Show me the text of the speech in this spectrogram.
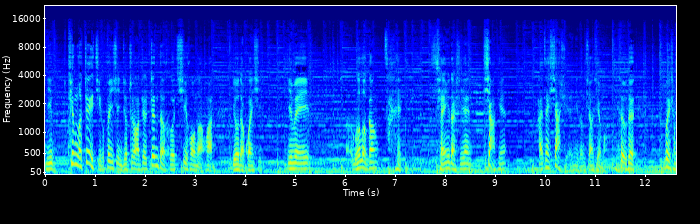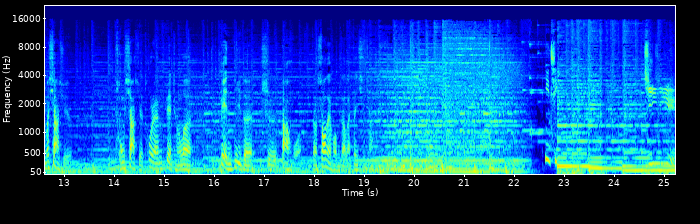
你听了这几个分析，你就知道这真的和气候暖化有点关系。因为俄勒冈在前一段时间夏天还在下雪，你能相信吗？对不对？为什么下雪？从下雪突然变成了遍地的是大火。等稍等一会儿，我们再来分析一下。一起。今日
